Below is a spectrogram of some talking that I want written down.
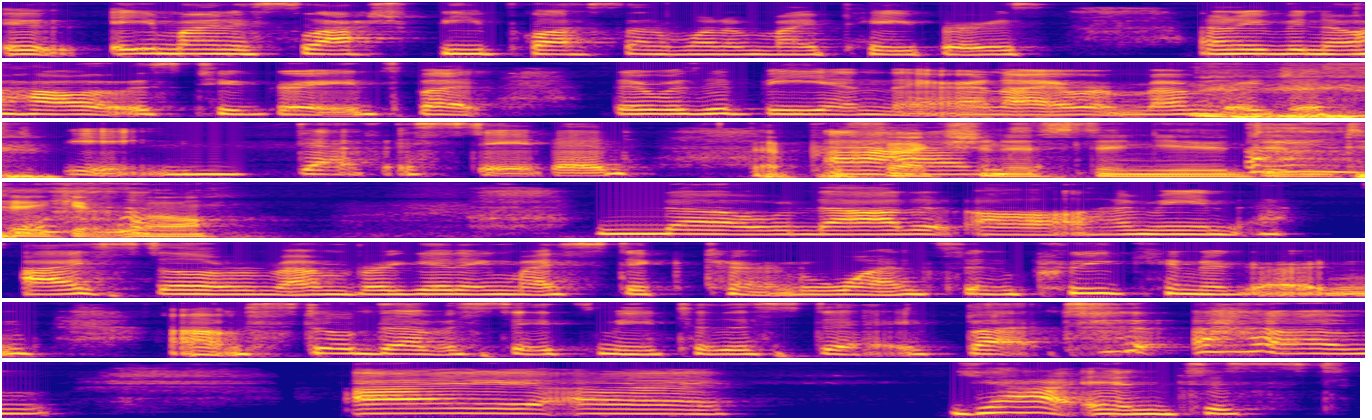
A minus slash B plus on one of my papers. I don't even know how it was two grades, but there was a B in there, and I remember just being devastated. That perfectionist and, in you didn't take it well. no, not at all. I mean, I still remember getting my stick turned once in pre kindergarten. Um, still devastates me to this day. But um, I, uh, yeah, and just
